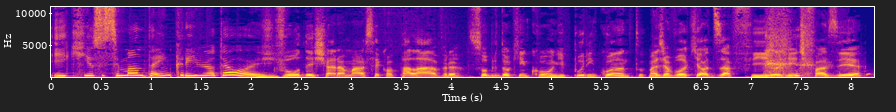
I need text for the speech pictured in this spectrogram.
e que isso se mantém incrível até hoje. Vou deixar a Márcia com a palavra sobre Donkey Kong por enquanto. Mas já vou aqui, ó, desafio a gente fazer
